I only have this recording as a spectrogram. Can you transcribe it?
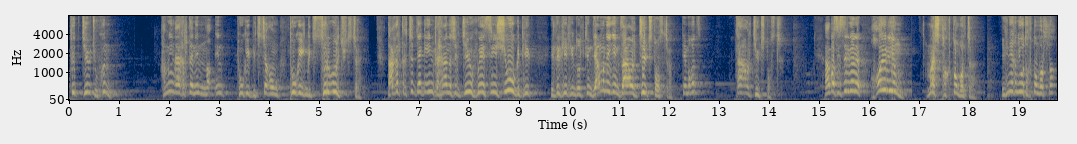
тэд живж үхэн. Хамгийн гайхалтай нь энэ энэ түүхийг бичиж байгаа хүн түүхийг ингэж сөргүүлж бичиж байгаа. Дагалдагчд яг энэ гахаана шиг живх байсан шүү гэдгийг илэрхийлэхийн тулд тэнд ямар нэг юм заавал живж дуусч байгаа. Тийм багаз? Заавал живж байгаа. А бас эсрэгээр хоёр юм маш тогтун болж байгаа. Эхнийх нь юу тогтун боллоо?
